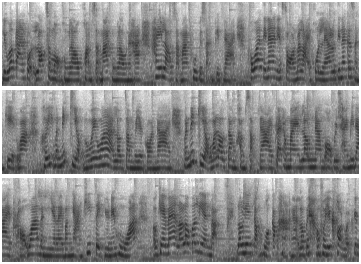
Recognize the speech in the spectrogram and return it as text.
หรือว่าการปลดล็อกสมองของเราความสามารถของเรานะคะ ให้เราสามารถพูดภาษาอังกฤษได้ เพราะว่าติน่าเนี่ยสอนมาหลายคนแล้วแล้วติน่าก็สังเกตว่าเฮ้ยมันไม่เกี่ยวนะเว้ยว่าเราจำไวยากรณ์ได้ มันไม่เกี่ยวว่าเราจำคำศัพท์ได้ แต่ทำไมเรานำออกไปใช้ไม่ได้ เพราะว่ามันมีอะไรบางอย่างที่ติดอยู่ในหัวโอเคไหมแล้วเราก็เรียนแบบ เราเรียนกับหัวกับหางอะเราไปเอาไวยากรณ์มาขึ้น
